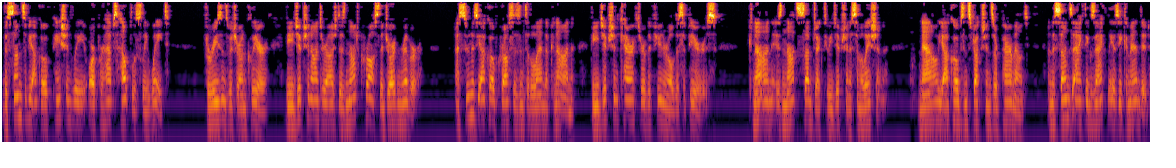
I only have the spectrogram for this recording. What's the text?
The sons of Yaakov patiently or perhaps helplessly wait. For reasons which are unclear, the Egyptian entourage does not cross the Jordan River. As soon as Yaakov crosses into the land of Canaan, the Egyptian character of the funeral disappears. Canaan is not subject to Egyptian assimilation. Now Yaakov's instructions are paramount, and the sons act exactly as he commanded,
